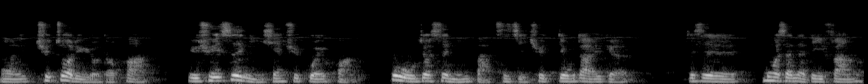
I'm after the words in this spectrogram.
呃去做旅游的话，与其是你先去规划，不如就是你把自己去丢到一个就是陌生的地方，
